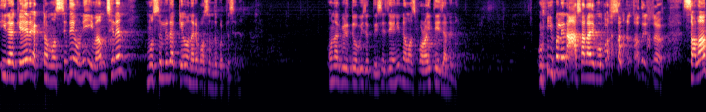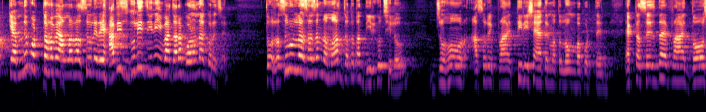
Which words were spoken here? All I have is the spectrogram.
ইরাকের একটা মসজিদে উনি ইমাম ছিলেন, মুসল্লিরা কেউ ওনারে পছন্দ করতেছে না। ওনার বিরুদ্ধে অভিযোগ দিয়েছে যে উনি নামাজ পড়াইতেই জানে না। উনি হলেন আশারায় মুবাশশারার সদস্য, সালাত কেমনে পড়তে হবে আল্লাহ রাসূলের এই হাদিসগুলি যিনি বা যারা বর্ণনা করেছেন? তো রসুল্লাহ সাল্লাম নামাজ যতটা দীর্ঘ ছিল, জোহর, আসরে প্রায় তিরিশ আয়াতের মতো লম্বা পড়তেন। একটা সেজদায় প্রায় দশ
